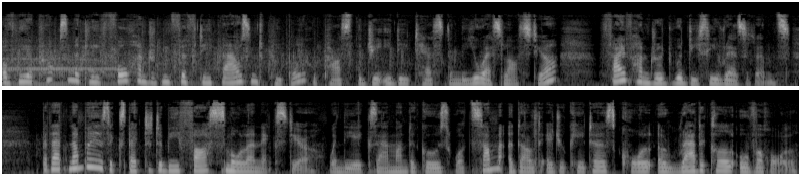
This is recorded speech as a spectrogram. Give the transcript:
Of the approximately 450,000 people who passed the GED test in the US last year, 500 were DC residents. But that number is expected to be far smaller next year when the exam undergoes what some adult educators call a radical overhaul.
